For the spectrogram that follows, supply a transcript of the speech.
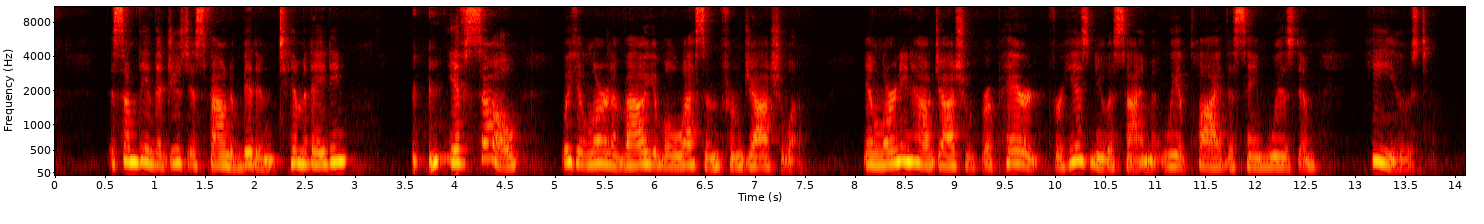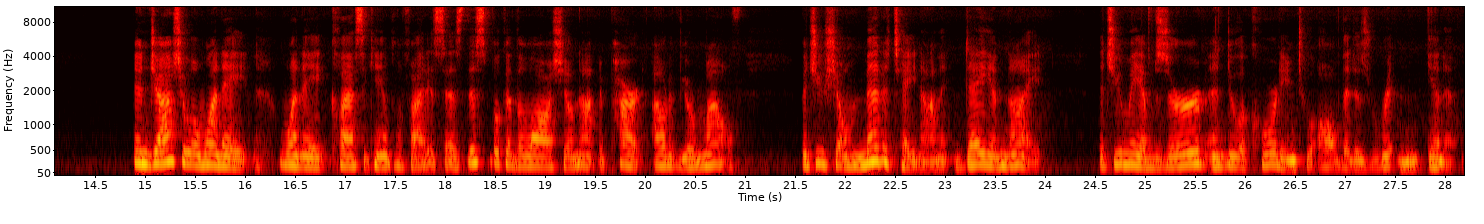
something that you just found a bit intimidating? if so, we can learn a valuable lesson from Joshua. In learning how Joshua prepared for his new assignment, we apply the same wisdom he used. In Joshua 1 8, 1 8, Classic Amplified, it says, This book of the law shall not depart out of your mouth, but you shall meditate on it day and night, that you may observe and do according to all that is written in it.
